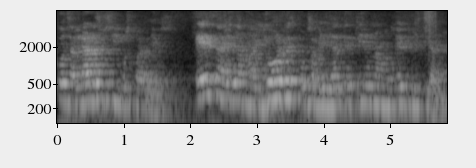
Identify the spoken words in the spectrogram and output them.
consagrar a sus hijos para Dios. Esa es la mayor responsabilidad que tiene una mujer cristiana.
